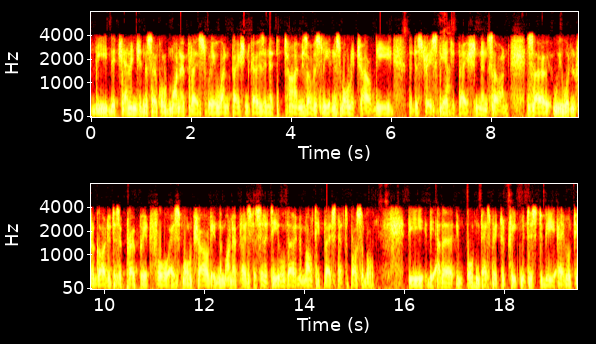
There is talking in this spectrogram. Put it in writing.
The the challenge in the so-called monoplace, where one patient goes in at a time, is obviously in a smaller child the the distress, the yeah. agitation, and so on. So we wouldn't regard it as appropriate for a small child in the monoplace facility, although in a multiplace that's possible. The the other important aspect of treatment is to be able to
